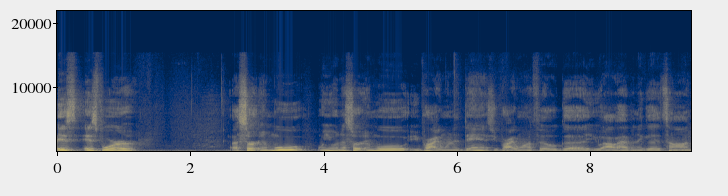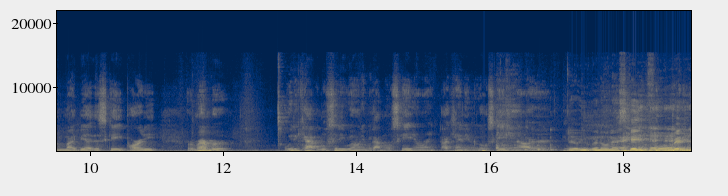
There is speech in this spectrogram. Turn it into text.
It's it's for a certain mood. When you're in a certain mood, you probably want to dance. You probably want to feel good. You out having a good time. You might be at the skate party. Remember, we the capital city. We don't even got no skating rink. I can't even go skating out here. Dude, you been on that skating for a minute.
